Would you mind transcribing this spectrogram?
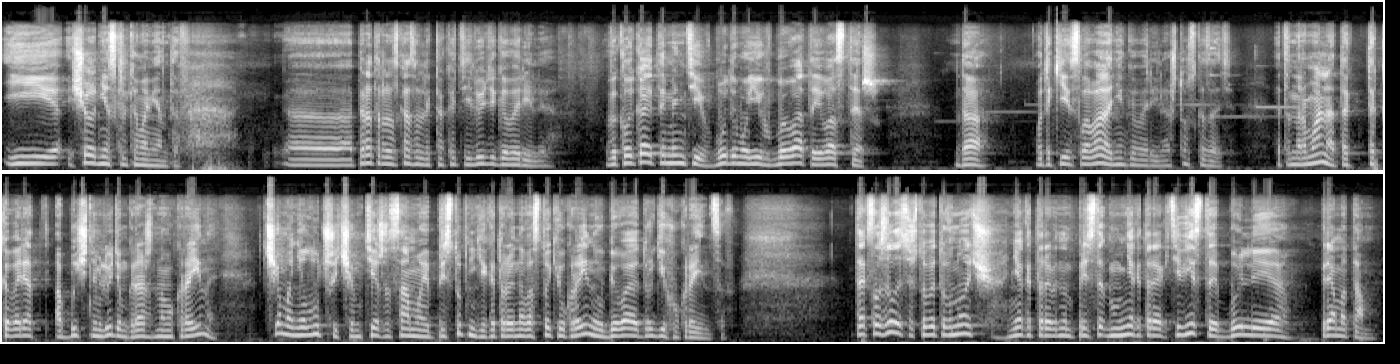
И еще несколько моментов. Е, Операторы рассказывали, как эти люди говорили. Викликайте ментів, будемо їх вбивати і вас теж. Да, вот такие слова они говорили. А что сказать? Это нормально? Так, так говорят обычным людям, гражданам Украины? Чем они лучше, чем те же самые преступники, которые на востоке Украины убивают других украинцев? Так сложилось, что в эту ночь некоторые, некоторые активисты были прямо там.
